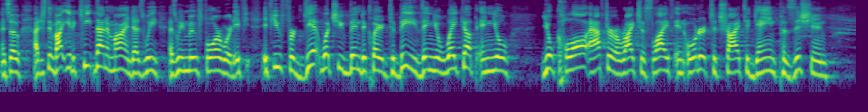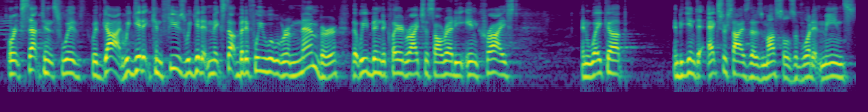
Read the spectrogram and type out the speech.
And so I just invite you to keep that in mind as we as we move forward. If if you forget what you've been declared to be, then you'll wake up and you'll you'll claw after a righteous life in order to try to gain position or acceptance with, with God. We get it confused, we get it mixed up. But if we will remember that we've been declared righteous already in Christ and wake up and begin to exercise those muscles of what it means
